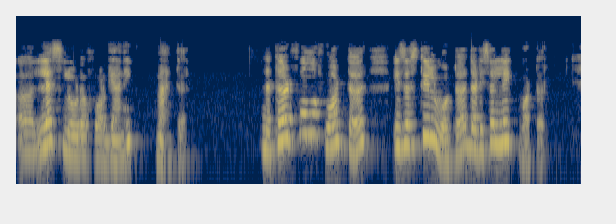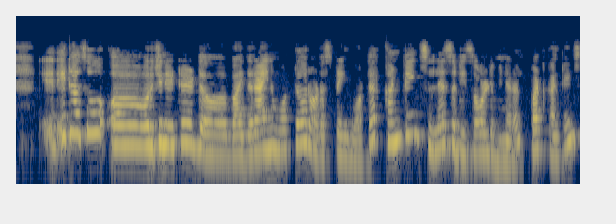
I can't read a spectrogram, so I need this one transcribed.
uh, less load of organic matter. The third form of water is a still water that is a lake water. It, it also uh, originated uh, by the rain water or the spring water, contains less dissolved mineral but contains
